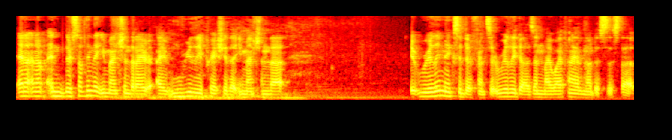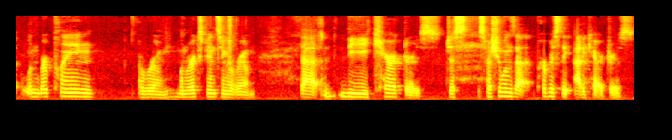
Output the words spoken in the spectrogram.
and, and and there's something that you mentioned that I, I really appreciate that you mentioned that it really makes a difference. It really does. And my wife and I have noticed this that when we're playing a room, when we're experiencing a room, that the characters, just especially ones that purposely add characters,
